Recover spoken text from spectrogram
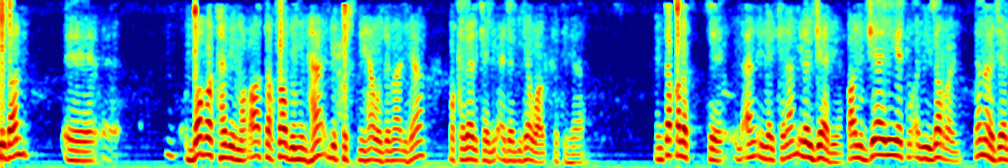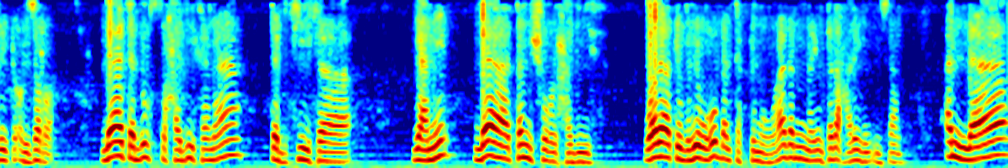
إذا ضرت هذه المرأة تغتاظ منها لحسنها وجمالها وكذلك لأدبها وعفتها انتقلت الآن إلى الكلام إلى الجارية. قال جارية أبي زرع كما جارية أبي زرع لا تبث حديثنا تبثيثا يعني لا تنشر الحديث. ولا تظهره بل تكتمه. هذا مما يمتدح عليه الإنسان. ألا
